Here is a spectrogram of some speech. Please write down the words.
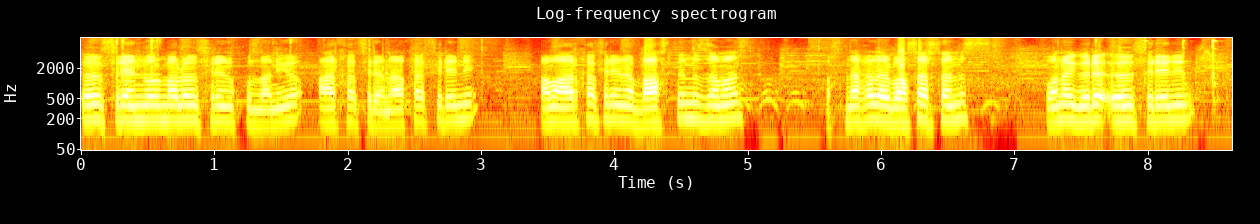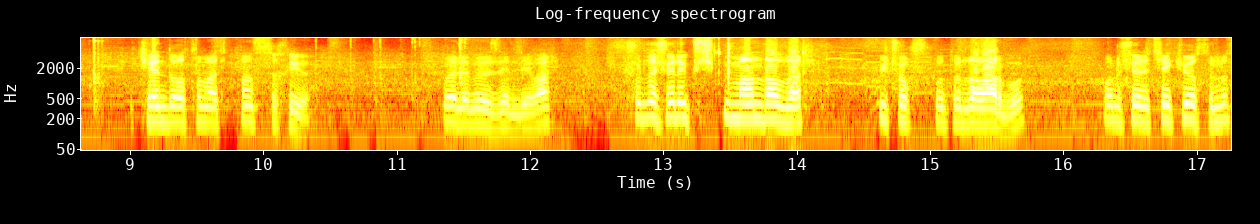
ön fren normal ön freni kullanıyor. Arka fren arka freni. Ama arka frene bastığınız zaman bak ne kadar basarsanız ona göre ön frenin kendi otomatikman sıkıyor. Böyle bir özelliği var. Şurada şöyle küçük bir mandal var. Birçok skuturda var bu. Bunu şöyle çekiyorsunuz.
